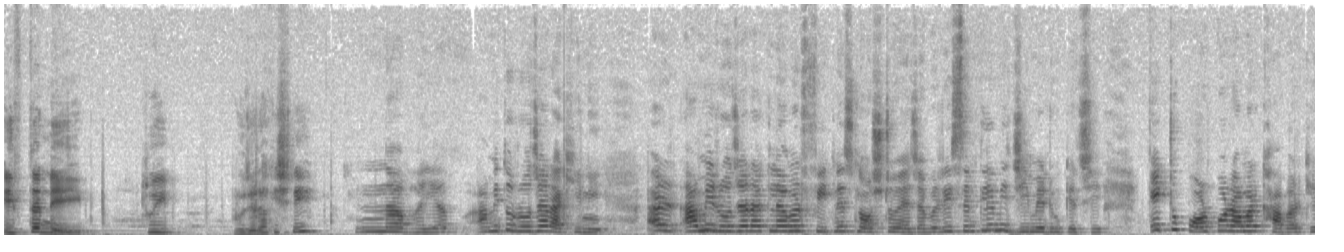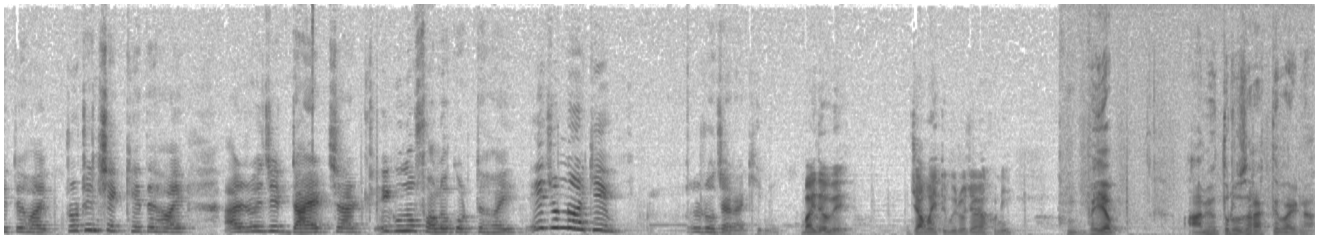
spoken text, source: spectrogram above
ইফতার নেই। তুই রোজা রাখিস নি না ভাইয়া আমি তো রোজা রাখিনি। আর আমি রোজা রাখলে আমার ফিটনেস নষ্ট হয়ে যাবে। রিসেন্টলি আমি জিমে ঢুকেছি। একটু পর পর আমার খাবার খেতে হয় প্রোটিন শেক খেতে হয় আর ওই যে ডায়েট চার্ট এগুলো ফলো করতে হয়। এই জন্য আর কি রোজা রাখিনি। বাই দ্য ওয়ে জামাই তুমি রোজা রাখোনি? ভাইয়া আমিও তো রোজা রাখতে পারি না।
